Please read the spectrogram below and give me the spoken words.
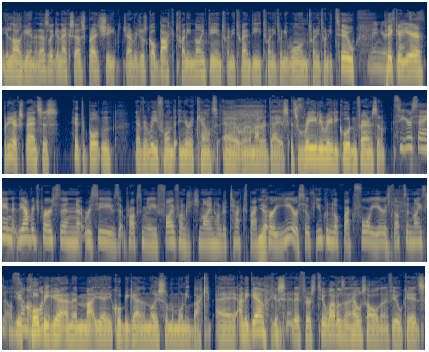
you log in and that's like an excel spreadsheet generally just go back 2019 2020 2021 2022 Put in your pick a year expenses. put in your expenses hit the button you have your refund in your account uh, in a matter of days it's really really good in fairness to them So you're saying the average person receives approximately 500 to 900 tax back Yeah. per year. So if you can look back four years, that's a nice little you could be getting a ma- yeah you could be getting a nice sum of money back uh, and again like I said if there's two adults in a household and a few kids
